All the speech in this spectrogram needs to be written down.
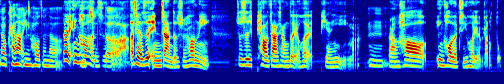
那我看到映后真的，但映后很值得啊，而且是影展的时候，你就是票价相对也会便宜嘛。嗯，然后映后的机会也比较多。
